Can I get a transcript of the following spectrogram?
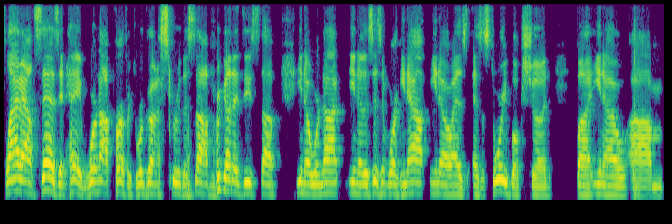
flat out says it hey we're not perfect. We're going to screw this up. We're going to do stuff you know we're not you know this isn't working out you know as as a storybook should but you know um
